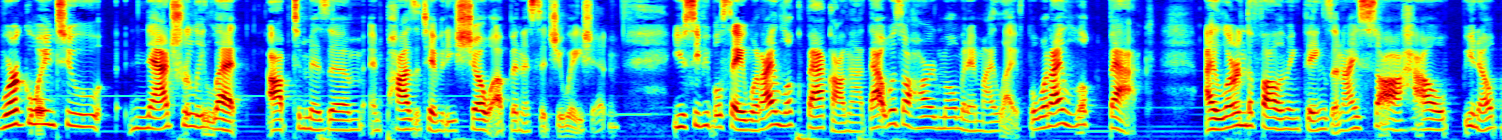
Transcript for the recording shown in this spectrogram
we're going to naturally let optimism and positivity show up in a situation. you see people say, when I look back on that, that was a hard moment in my life. But when I look back, I learned the following things and I saw how, you know,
